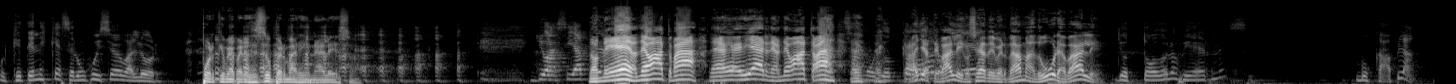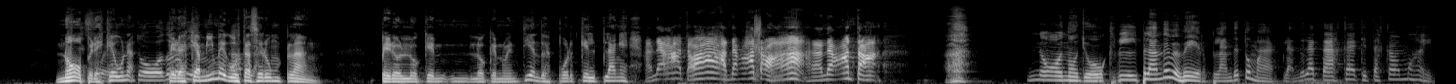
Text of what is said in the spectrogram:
Porque tienes que hacer un juicio de valor. Porque me parece súper marginal eso. Yo hacía... ¿Dónde es? ¿Dónde vamos a tomar? ¿Es viernes? ¿Dónde vamos a tomar? Yo Cállate, vale. O sea, de verdad, madura, vale. Yo todos los viernes buscaba plan. No, pero es que una, todos pero es que a mí me gusta hacer un plan. Pero lo que, lo que no entiendo es por qué el plan es "Anda, vamos a a a tomar". No, no, yo, el plan de beber, plan de tomar, plan de la tasca, ¿de qué tasca vamos ahí?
